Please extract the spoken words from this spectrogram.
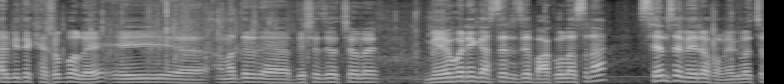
আরবিতে খেসব বলে। এই আমাদের দেশে যে হচ্ছে হলে মেহগনি গাছের যে বাকল আছে না সেম সেম এইরকম এগুলো হচ্ছে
